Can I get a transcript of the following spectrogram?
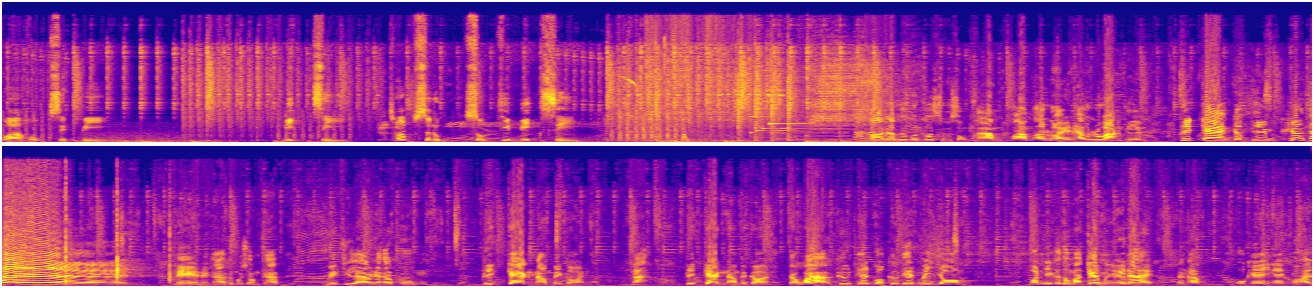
กว่า 60 ปีบิ๊กซีชอบสนุกสุขที่บิ๊กซีต้อนรับทุกคนเข้าสู่สงครามความอร่อยนะครับ ระหว่างทีมพริกแกงกับทีมเครื่องเทศ นี่นะครับท่านผู้ชมครับ วิกที่แล้วนะครับผมพริกแกงนำไปก่อนนะพริกแกงนำไปก่อน แต่ว่าเครื่องเทศบอกเครื่องเทศไม่ยอม วันนี้เขาต้องมาแก้มือให้ได้นะครับ โอเคยังไงขอให้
